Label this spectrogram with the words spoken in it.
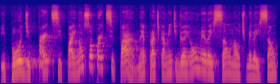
e pôde participar, e não só participar, né? praticamente ganhou uma eleição na última eleição,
